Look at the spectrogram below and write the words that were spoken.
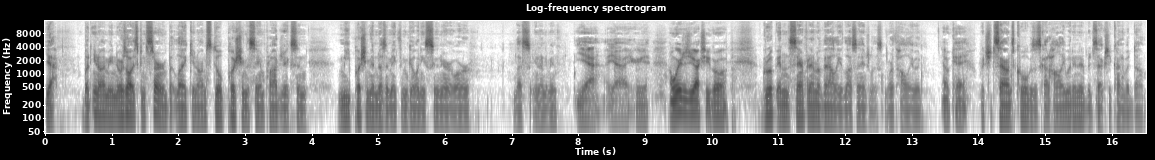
yeah. But you know, I mean, there was always concern, but like you know, I'm still pushing the same projects, and me pushing them doesn't make them go any sooner or less. You know what I mean? Yeah, yeah, I hear you. And where did you actually grow up? Grew up in the San Fernando Valley, of Los Angeles, North Hollywood, Okay. which it sounds cool because it's got Hollywood in it, but it's actually kind of a dump.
